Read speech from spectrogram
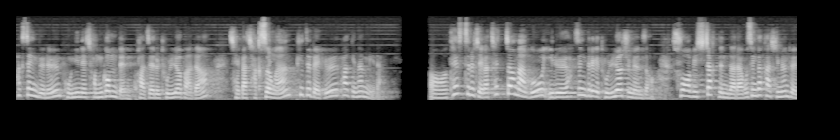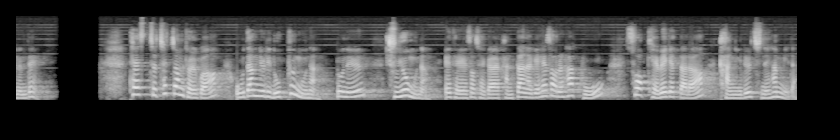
학생들은 본인의 점검된 과제를 돌려받아 제가 작성한 피드백을 확인합니다. 어, 테스트를 제가 채점하고 이를 학생들에게 돌려주면서 수업이 시작된다라고 생각하시면 되는데 테스트 채점 결과 오답률이 높은 문항 또는 주요 문항에 대해서 제가 간단하게 해설을 하고 수업 계획에 따라 강의를 진행합니다.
